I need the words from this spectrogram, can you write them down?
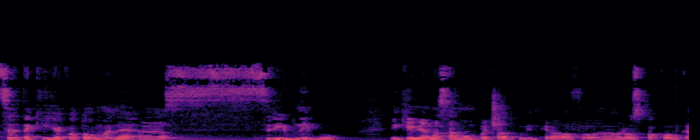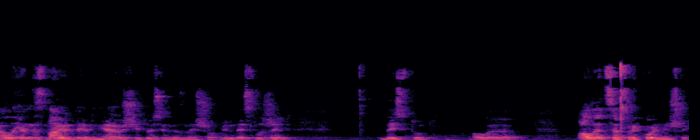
Це такий, як ото в мене е, срібний був, яким я на самому початку відкривав е, розпаковку. Але я не знаю, де він, я його ще досі не знайшов. Він десь лежить, десь тут. Але, але це прикольніший.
